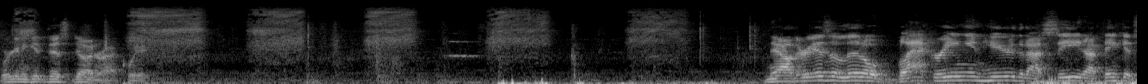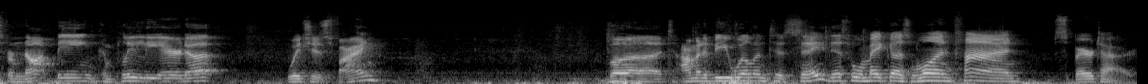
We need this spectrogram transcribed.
We're gonna get this done right quick. Now there is a little black ring in here that I see, and I think it's from not being completely aired up, which is fine. But I'm gonna be willing to say this will make us one fine spare tire.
